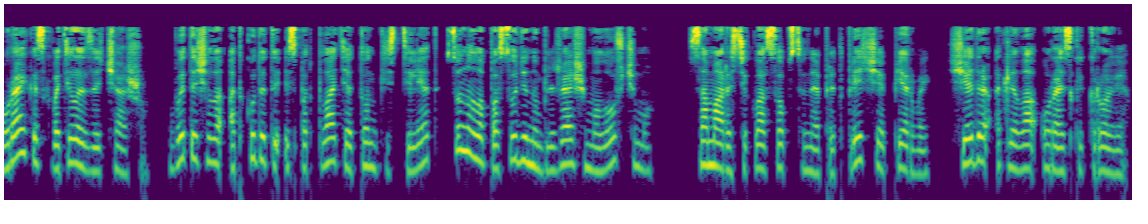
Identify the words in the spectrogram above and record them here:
Урайка схватилась за чашу, вытащила откуда-то из-под платья тонкий стилет, сунула посудину ближайшему ловчему, сама растекла собственное предплечье первой, щедро отлила урайской крови.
